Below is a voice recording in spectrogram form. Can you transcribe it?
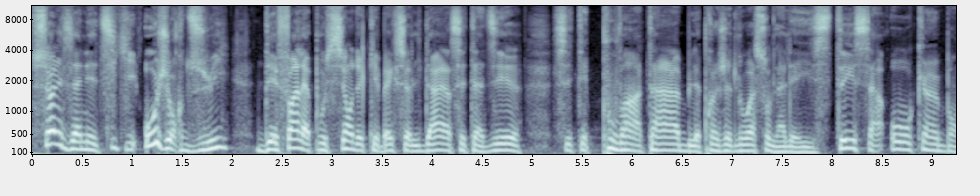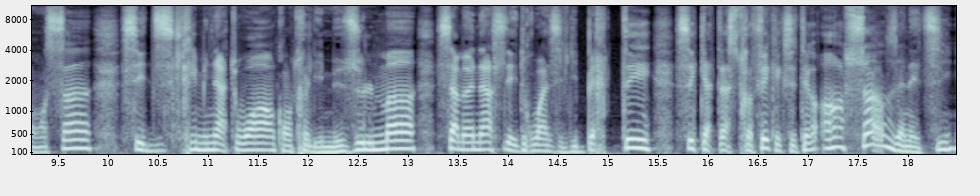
Sol Zanetti, qui aujourd'hui défend la position de Québec solidaire, c'est-à-dire c'est épouvantable le projet de loi sur la laïcité, ça n'a aucun bon sens, c'est discriminatoire contre les musulmans, ça menace les droits et libertés, c'est catastrophique, etc. Or, Sol Zanetti,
